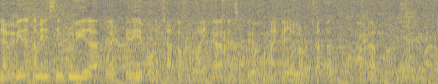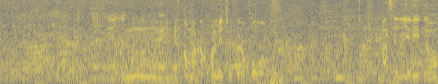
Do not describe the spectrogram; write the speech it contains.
La bebida también está incluida. Puedes pedir horchata jamaica. Renzo pidió jamaica y la horchata. A ver. Mm, es como arroz con leche, pero jugo. Más el hielito.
